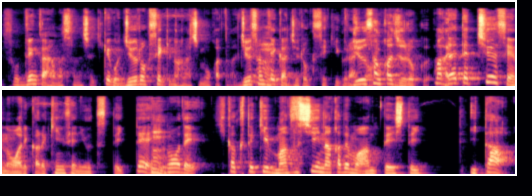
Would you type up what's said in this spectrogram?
そう、前回話した話は結構16世紀の話も多かったから。13世紀から16世紀ぐらいの。13か16。まあはい大体中世の終わりから近世に移っていって、うん今まで比較的貧しい中でも安定していいた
